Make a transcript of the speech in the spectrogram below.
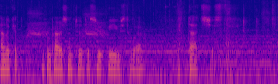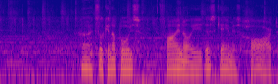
And look at in comparison to the suit we used to wear. That's just... Ah, it's looking up boys. Finally, this game is hard.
